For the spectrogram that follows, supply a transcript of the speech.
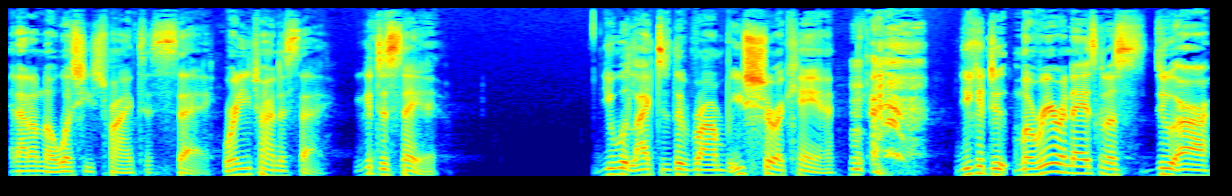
and I don't know what she's trying to say. What are you trying to say? You can just say it. You would like to do brown? You sure can. you could do. Maria Renee is going to do our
